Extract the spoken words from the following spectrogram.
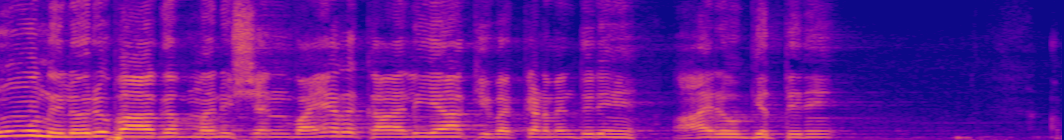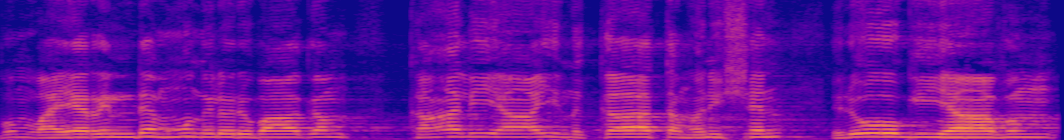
മൂന്നിലൊരു ഭാഗം മനുഷ്യൻ വയറ് കാലിയാക്കി വെക്കണം എന്തിന് ആരോഗ്യത്തിന്. അപ്പം വയറിന്റെ മൂന്നിലൊരു ഭാഗം കാലിയായി നിൽക്കാത്ത മനുഷ്യൻ രോഗിയാവും.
